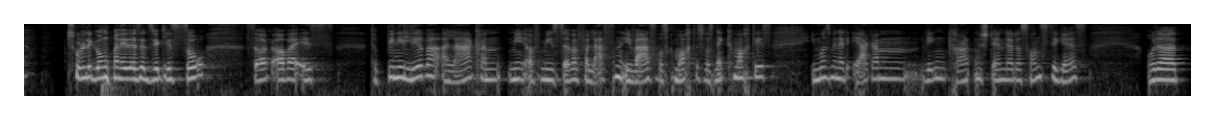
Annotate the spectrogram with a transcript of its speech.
Entschuldigung, wenn ich das jetzt wirklich so sage, aber es, da bin ich lieber allein, kann mich auf mich selber verlassen. Ich weiß, was gemacht ist, was nicht gemacht ist. Ich muss mich nicht ärgern wegen Krankenstände oder sonstiges. Oder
